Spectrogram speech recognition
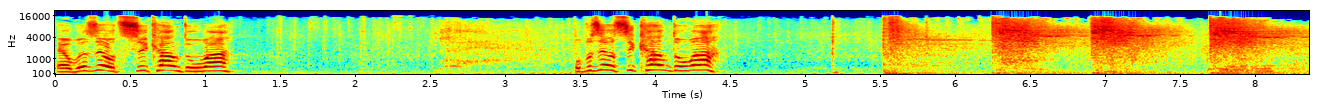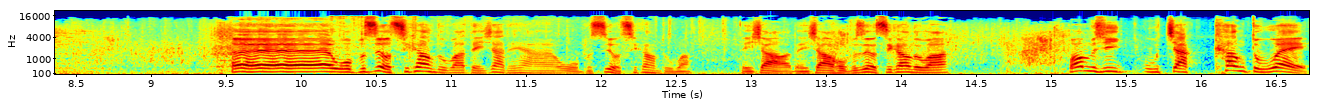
哎，我不是有吃抗毒吗？我不是有吃抗毒吗？哎哎哎哎，我不是有吃抗毒吗？等一下，等一下，我不是有吃抗毒吗？等一下啊，等一下，我不是有吃抗毒吗？我不是有加抗毒哎，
